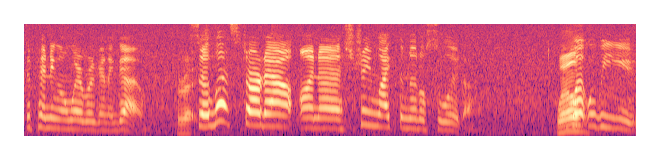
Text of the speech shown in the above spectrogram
depending on where we're going to go. Correct. So let's start out on a stream like the Middle Saluda. well, what would we use?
